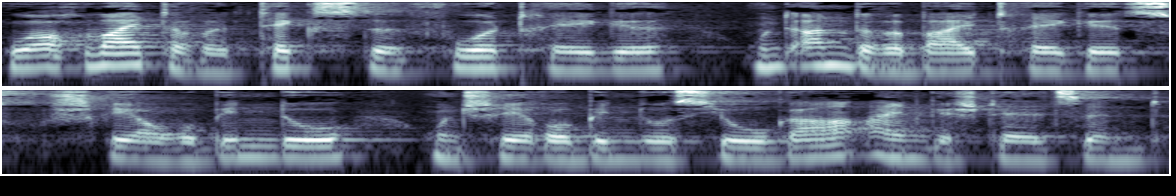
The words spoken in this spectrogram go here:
wo auch weitere Texte, Vorträge und andere Beiträge zu Sri Aurobindo und Sri Aurobindos Yoga eingestellt sind.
